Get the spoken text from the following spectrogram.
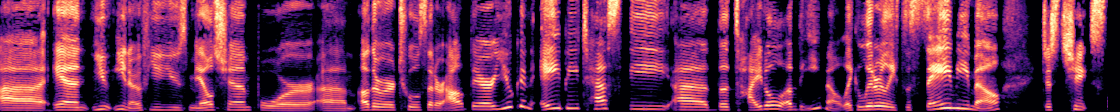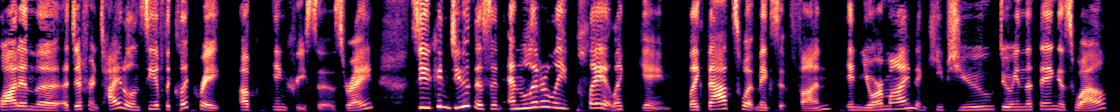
uh, and you you know if you use mailchimp or um, other tools that are out there you can a b test the uh, the title of the email like literally it's the same email just slot in the a different title and see if the click rate up increases, right? So you can do this and, and literally play it like a game. Like that's what makes it fun in your mind and keeps you doing the thing as well.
